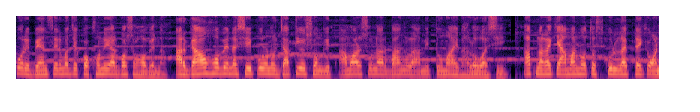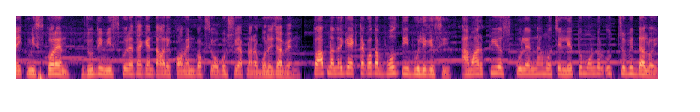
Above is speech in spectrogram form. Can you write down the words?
পরে বেঞ্চের মাঝে কখনোই আর বসা হবে না। আর গাও হবে না সেই পুরনো জাতীয় সংগীত। আমার সোনার বাংলা আমি তোমায় ভালোবাসি। আপনারা কি আমার মতো স্কুল লাইফটাকে অনেক মিস করেন? যদি মিস করে থাকেন, তাহলে কমেন্ট বক্সে অবশ্যই আপনারা বলে যাবেন। তো আপনাদেরকে একটা কথা বলতেই ভুলে গেছি। আমার প্রিয় স্কুলের নাম হচ্ছে লেতু মণ্ডল উচ্চ বিদ্যালয়।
